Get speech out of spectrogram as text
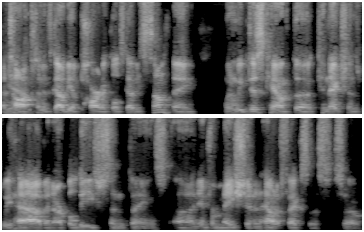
a yeah. toxin. It's got to be a particle. It's got to be something. When we discount the connections we have and our beliefs and things, uh, and information and how it affects us. So,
